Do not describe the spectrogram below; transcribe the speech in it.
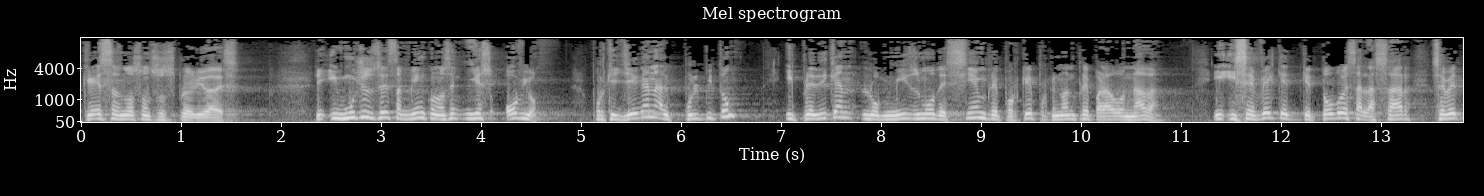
que esas no son sus prioridades. Y, muchos de ustedes también conocen, y es obvio, porque llegan al púlpito y predican lo mismo de siempre. ¿Por qué? Porque no han preparado nada. Y, se ve que, todo es al azar, se ve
